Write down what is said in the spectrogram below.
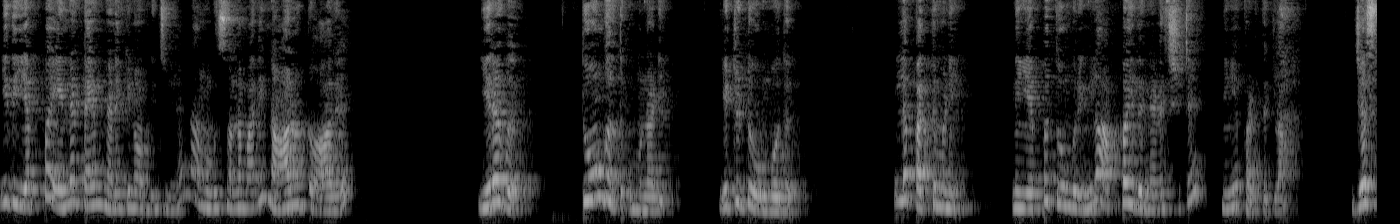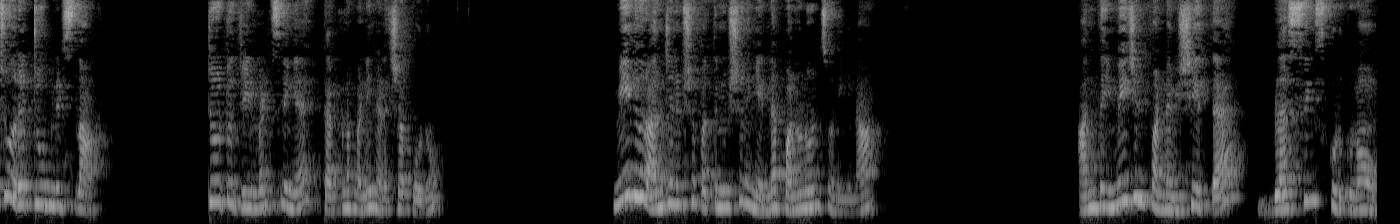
இது எப்ப என்ன டைம் நினைக்கணும் அப்படின்னு சொல்லி நான் உங்களுக்கு சொன்ன மாதிரி நாலு டு ஆறு இரவு தூங்குறதுக்கு முன்னாடி எட்டு டு ஒன்பது இல்ல பத்து மணி நீங்க எப்ப தூங்குறீங்களோ அப்ப இதை நினைச்சிட்டு நீங்க படுத்துக்கலாம். ஜஸ்ட் ஒரு டூ மினிட்ஸ் தான். டூ டு த்ரீ மினிட்ஸ் நீங்க கற்பனை பண்ணி நினைச்சா போதும். மீதி ஒரு அஞ்சு நிமிஷம் பத்து நிமிஷம் நீங்க என்ன பண்ணணும்னு சொன்னீங்கன்னா அந்த இமேஜின் பண்ண விஷயத்த பிளஸ்ஸிங்ஸ் கொடுக்கணும்.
